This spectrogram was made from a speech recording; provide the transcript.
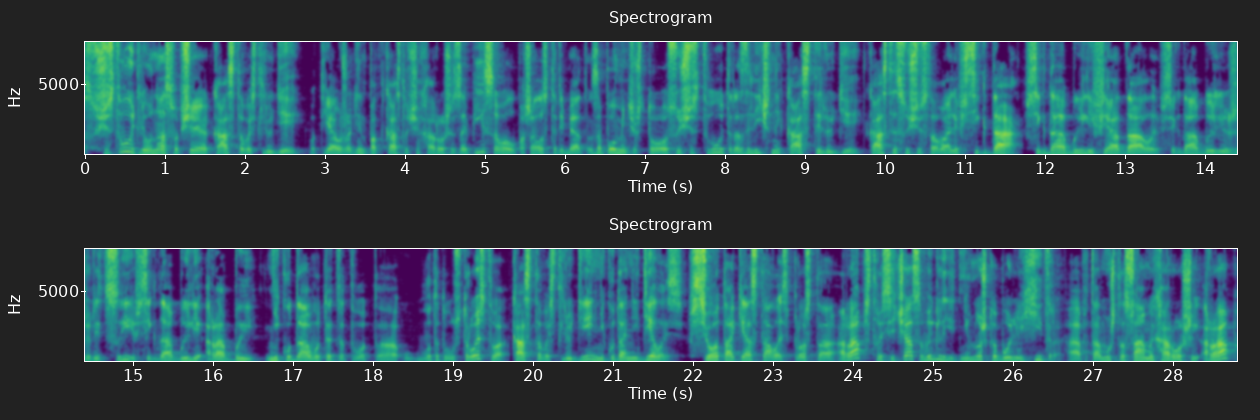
существует ли у нас вообще каста кастовость людей. Вот я уже один подкаст очень хороший записывал. Пожалуйста, ребят, запомните, что существуют различные касты людей. Касты существовали всегда. Всегда были феодалы, всегда были жрецы, всегда были рабы. Никуда вот этот вот, э, вот это устройство, кастовость людей никуда не делась. Все так и осталось. Просто рабство сейчас выглядит немножко более хитро. А потому что самый хороший раб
